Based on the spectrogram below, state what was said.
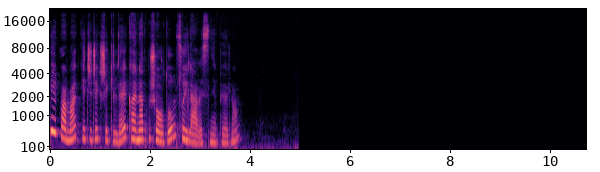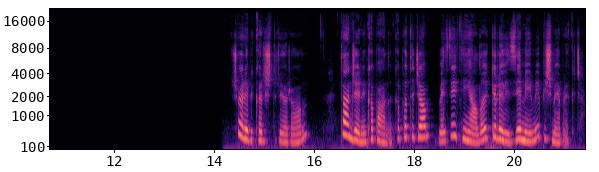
Bir parmak geçecek şekilde kaynatmış olduğum su ilavesini yapıyorum. Şöyle bir karıştırıyorum. Tencerenin kapağını kapatacağım ve zeytinyağlı göleviz yemeğimi pişmeye bırakacağım.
